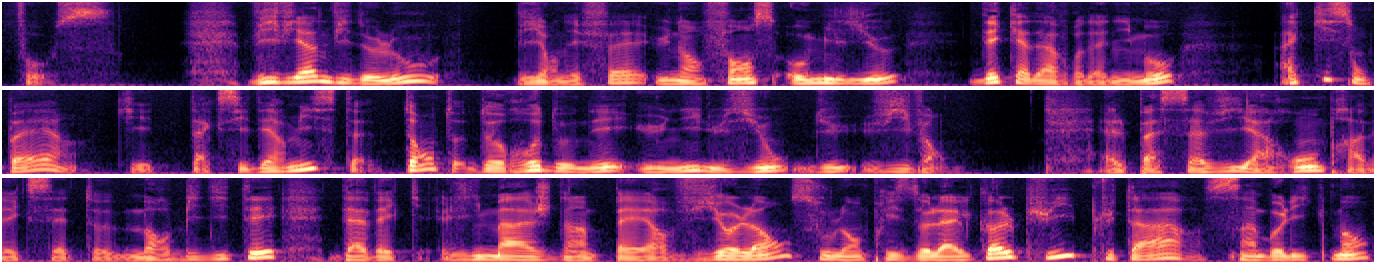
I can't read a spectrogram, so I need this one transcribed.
fausse. Viviane Videloup vit en effet une enfance au milieu des cadavres d'animaux, à qui son père, qui est taxidermiste, tente de redonner une illusion du vivant. Elle passe sa vie à rompre avec cette morbidité, d'avec l'image d'un père violent sous l'emprise de l'alcool, puis, plus tard, symboliquement,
